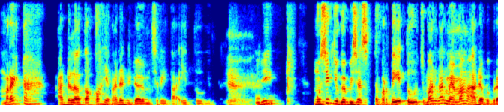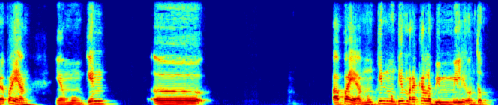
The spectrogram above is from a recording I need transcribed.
mereka adalah tokoh yang ada di dalam cerita itu. gitu. Iya iya. Jadi musik juga bisa seperti itu. Cuman kan memang ada beberapa yang yang mungkin eh apa ya? Mungkin mungkin mereka lebih memilih untuk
